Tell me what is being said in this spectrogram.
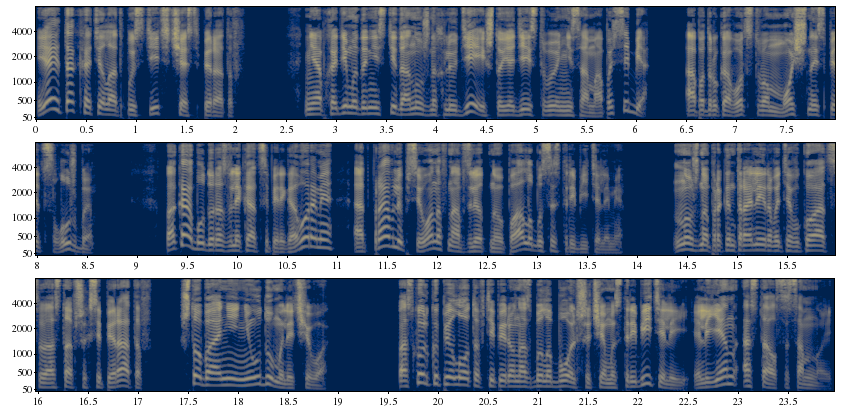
Я и так хотела отпустить часть пиратов. Необходимо донести до нужных людей, что я действую не сама по себе, а под руководством мощной спецслужбы. Пока буду развлекаться переговорами, отправлю псионов на взлетную палубу с истребителями. Нужно проконтролировать эвакуацию оставшихся пиратов, чтобы они не удумали чего. Поскольку пилотов теперь у нас было больше, чем истребителей, Ильен остался со мной.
